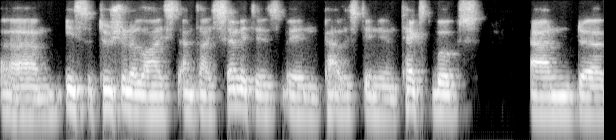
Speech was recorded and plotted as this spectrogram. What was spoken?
um, institutionalized anti Semitism in Palestinian textbooks, and uh,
